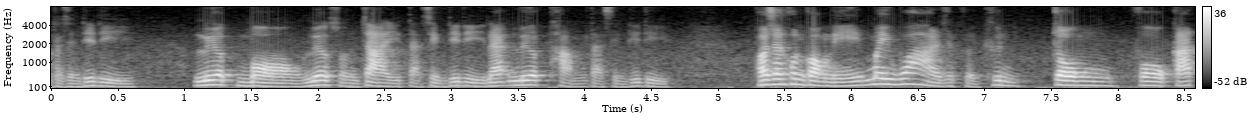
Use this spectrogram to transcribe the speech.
แต่สิ่งที่ดี เลือกมอง เลือกสนใจแต่สิ่งที่ดี และเลือกทำแต่สิ่งที่ดี เพราะฉะนั้นคนกองนี้ไม่ว่าอะไรจะเกิดขึ้น จงโฟกัส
